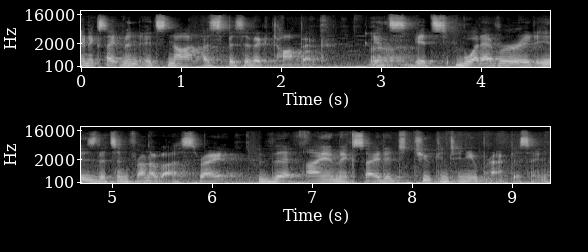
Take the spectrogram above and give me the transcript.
an excitement. It's not a specific topic. It's it's whatever it is that's in front of us, right? That I am excited to continue practicing.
